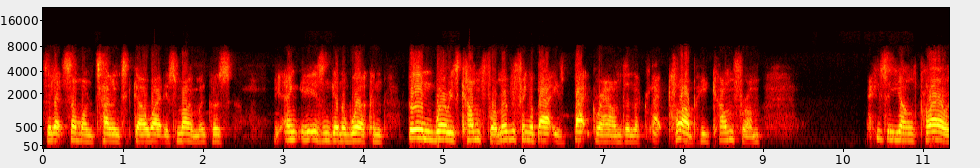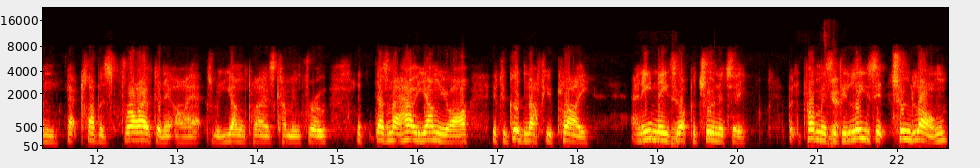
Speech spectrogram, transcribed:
to let someone talented go away at this moment because it, ain't, it isn't going to work. And being where he's come from, everything about his background and the, that club he come from, he's a young player, and that club has thrived in it. Ajax with young players coming through. It doesn't matter how young you are; if you're good enough, you play. And he needs yeah. the opportunity. But the problem is, yeah. if he leaves it too long,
